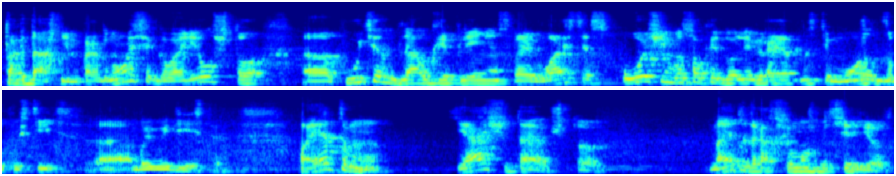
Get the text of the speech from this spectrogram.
тогдашнем прогнозе говорил, что э, Путин для укрепления своей власти с очень высокой долей вероятности может запустить э, боевые действия. Поэтому я считаю, что на этот раз все может быть серьезно.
